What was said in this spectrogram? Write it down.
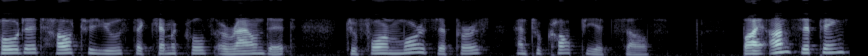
coded how to use the chemicals around it to form more zippers and to copy itself. By unzipping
